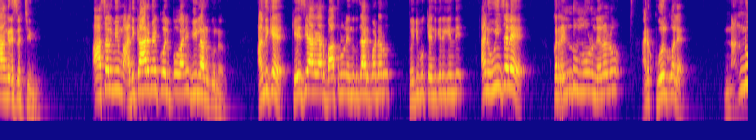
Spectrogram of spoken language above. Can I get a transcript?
కాంగ్రెస్ వచ్చింది. అసలు మేము అధికారమే కోల్పోవని వీళ్ళు అనుకున్నారు. అందుకే కేసీఆర్ గారు బాత్రూంలో ఎందుకు జారిపడ్డారు? ట్వంటీ బుక్ ఎందుకు ఇరిగింది? ఆయన ఊహించలే. ఒక రెండు మూడు నెలలు ఆయన కోలుకోలే. నన్ను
